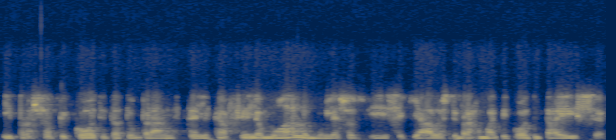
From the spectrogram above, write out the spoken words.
η προσωπικότητα του brand. Τελικά, φίλε μου, άλλο μου λες ότι είσαι και άλλο στην πραγματικότητα είσαι.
